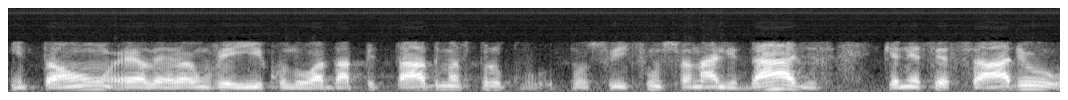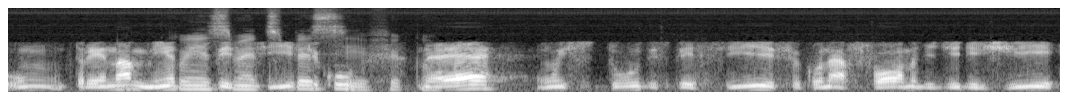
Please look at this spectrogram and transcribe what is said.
Então, ela é um veículo adaptado, mas possui funcionalidades que é necessário um treinamento específico, específico, né, um estudo específico na forma de dirigir,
